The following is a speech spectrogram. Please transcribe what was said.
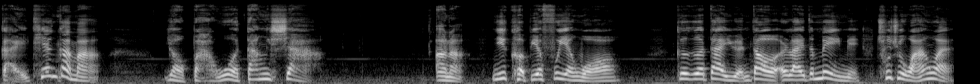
改天干嘛？要把握当下。安娜，你可别敷衍我哦。哥哥带远道而来的妹妹出去玩玩，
